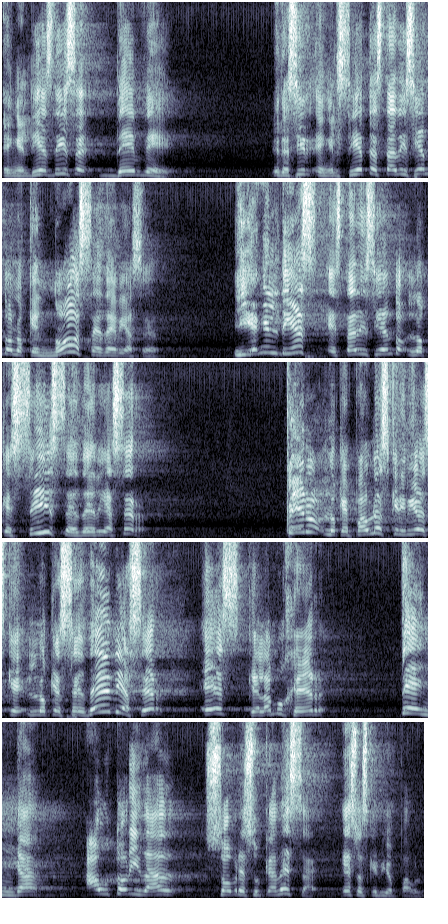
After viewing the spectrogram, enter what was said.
En el 10 dice, debe. Es decir, en el 7 está diciendo lo que no se debe hacer. Y en el 10 está diciendo lo que sí se debe hacer. Pero lo que Pablo escribió es que lo que se debe hacer es que la mujer tenga autoridad sobre su cabeza. Eso escribió Pablo.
